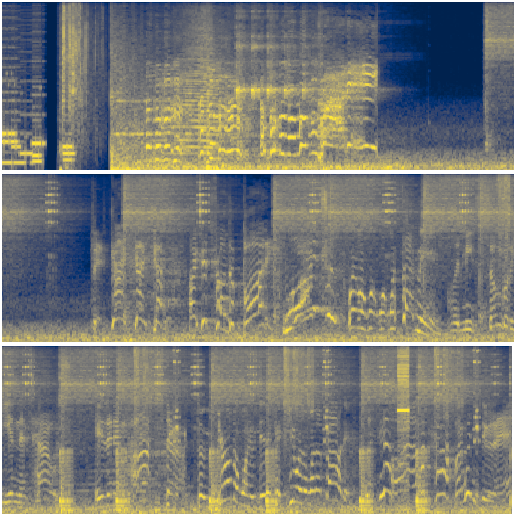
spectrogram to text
Body! Guys, guys, guys! I just found a body! What? Wait, wait, what, what's that mean? Well, it means somebody in this house is an imposter! So you're the one who did it because you were the one that found it. No, I'm a cop. I wouldn't do that.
